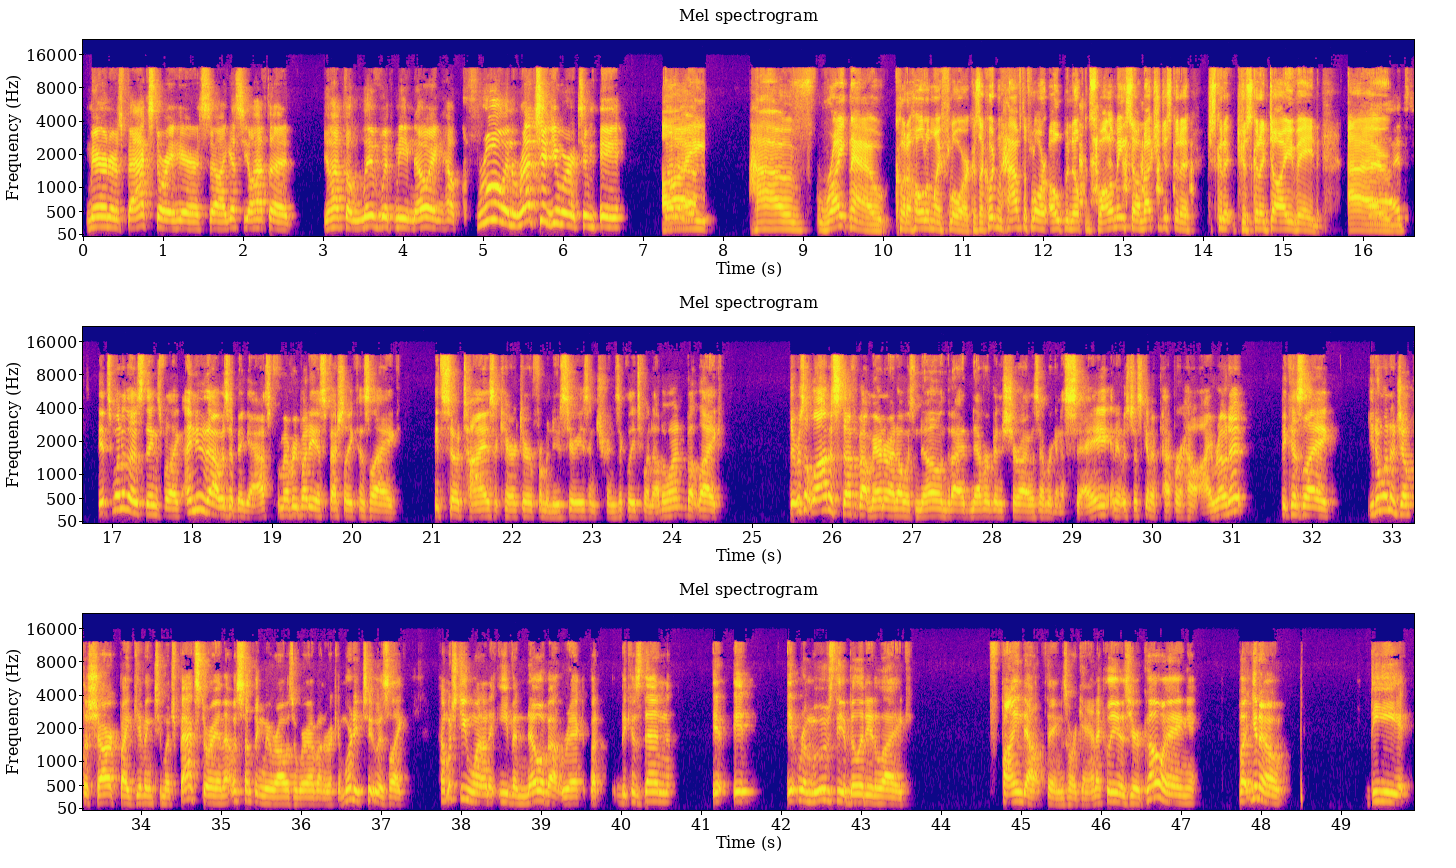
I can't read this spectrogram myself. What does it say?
Mariner's backstory here, so I guess you'll have to you'll have to live with me knowing how cruel and wretched you were to me. But, uh, I have right now cut a hole in my floor because I couldn't have the floor open up and swallow me. So I'm actually just gonna just gonna just gonna dive in. Yeah, Um, it's it's one of those things where like I knew that was a big ask from everybody, especially because like it so ties a character from a new series intrinsically to another one. But like there was a lot of stuff about Mariner I'd always known that I had never been sure I was ever going to say, and it was just going to pepper how I wrote it because like you don't want to jump the shark by giving too much backstory, and that was something we were always aware of on Rick and Morty too. Is like how much do you want to even know about Rick? But because then it it it removes the ability to like find out things organically as you're going. But you know, the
